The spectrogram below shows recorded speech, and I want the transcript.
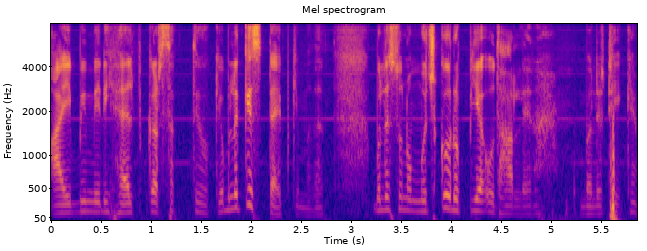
आई भी मेरी हेल्प कर सकते हो क्या? बोले, किस टाइप की मदद? बोले, सुनो, मुझको रुपया उधार लेना है। बोले, ठीक है।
